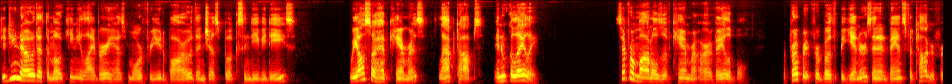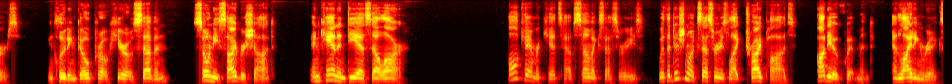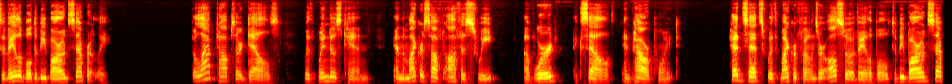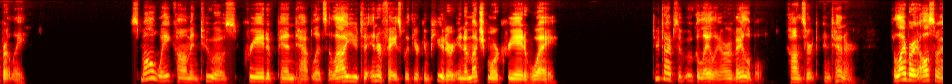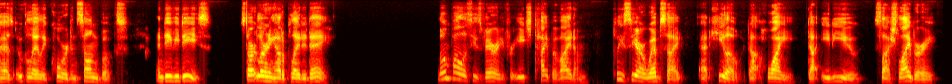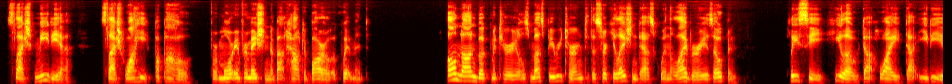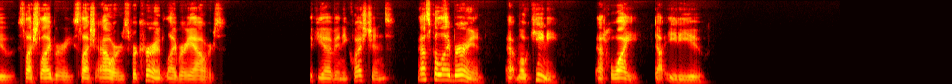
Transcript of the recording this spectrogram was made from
Did you know that the Mookini Library has more for you to borrow than just books and DVDs? We also have cameras, laptops, and ukulele. Several models of camera are available, appropriate for both beginners and advanced photographers, including GoPro Hero 7, Sony Cybershot, and Canon DSLR. All camera kits have some accessories, with additional accessories like tripods, audio equipment, and lighting rigs available to be borrowed separately. The laptops are Dell's with Windows 10 and the Microsoft Office suite of Word, Excel, and PowerPoint. Headsets with microphones are also available to be borrowed separately. Small Wacom Intuos Creative Pen tablets allow you to interface with your computer in a much more creative way. Two types of ukulele are available, concert and tenor. The library also has ukulele chord and songbooks, and DVDs. Start learning how to play today. Loan policies vary for each type of item. Please see our website at hilo.hawaii.edu slash library slash media slash wahi papaho for more information about how to borrow equipment. All non-book materials must be returned to the circulation desk when the library is open please see hilo.hawaii.edu slash library slash hours for current library hours. If you have any questions, ask a librarian at mookini at hawaii.edu.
